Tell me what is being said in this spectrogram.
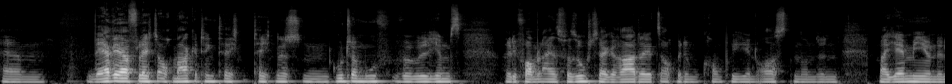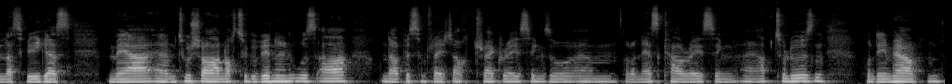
Ähm, wäre ja vielleicht auch marketingtechnisch ein guter Move für Williams, weil die Formel 1 versucht ja gerade jetzt auch mit dem Grand Prix in Austin und in Miami und in Las Vegas mehr ähm, Zuschauer noch zu gewinnen in den USA und da ein bisschen vielleicht auch Track Racing so ähm, oder NASCAR Racing äh, abzulösen. Von dem her, ein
